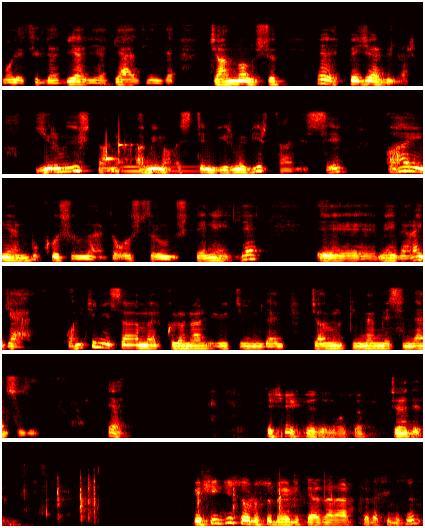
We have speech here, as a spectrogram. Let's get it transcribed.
moleküller bir araya geldiğinde canlı oluşu evet becerdiler. 23 tane amino asitin 21 tanesi aynen bu koşullarda oluşturulmuş deneyle e, meydana geldi. Onun için insanlar klonal öğütünden, canlılık bilmem nesinden söz ediyorlar. Evet. Teşekkür ederim hocam. Rica ederim. Beşinci sorusu Mevlüt Erden arkadaşımızın.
